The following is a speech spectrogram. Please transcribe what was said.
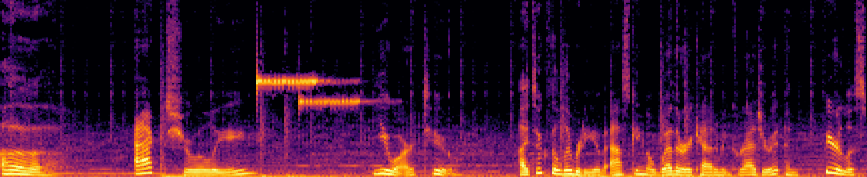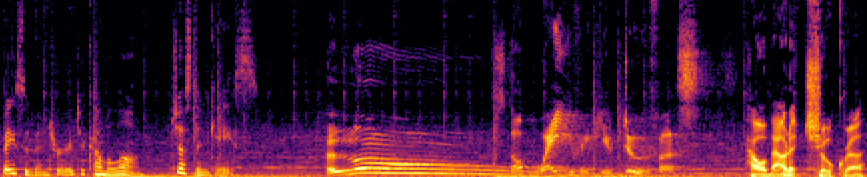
Uh, actually, you are too. I took the liberty of asking a Weather Academy graduate and fearless space adventurer to come along, just in case. Hello! Stop waving, you doofus. How about it, Chokra?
